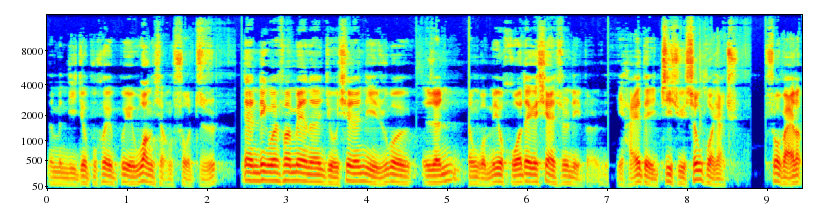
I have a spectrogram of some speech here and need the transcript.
那么你就不会被妄想所执。但另外一方面呢，有些人你如果人，我们又活在一个现实里边，你还得继续生活下去。说白了，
